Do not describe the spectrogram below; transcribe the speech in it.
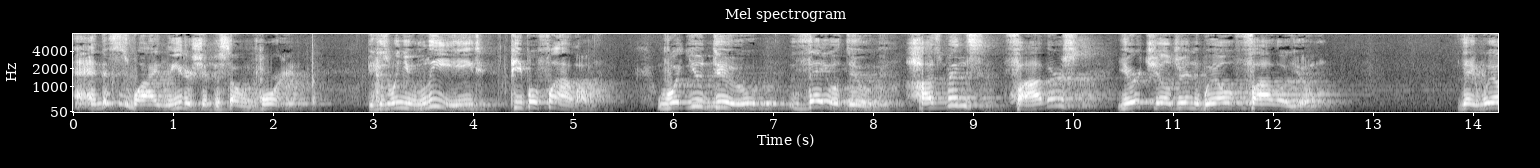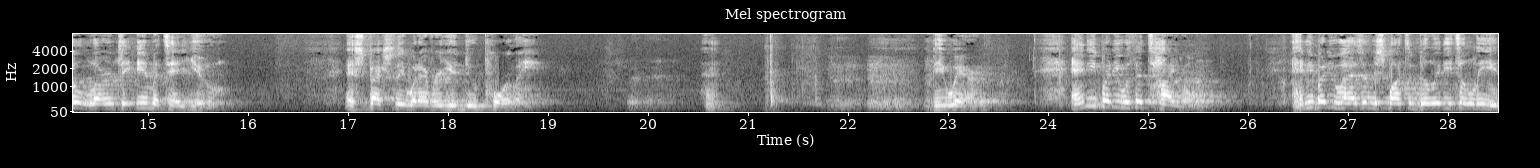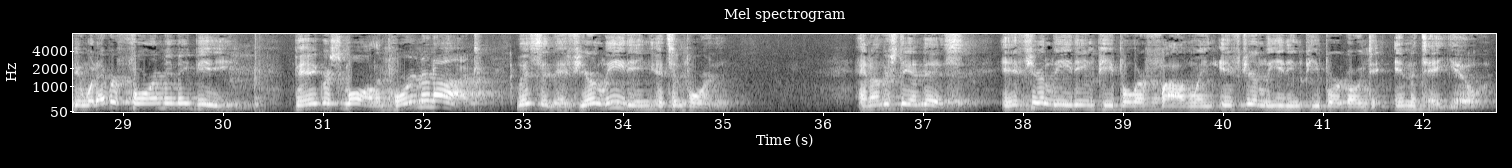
And this is why leadership is so important. Because when you lead, people follow. What you do, they will do. Husbands, fathers, your children will follow you. They will learn to imitate you, especially whatever you do poorly. Beware. Anybody with a title, anybody who has a responsibility to lead in whatever form it may be, big or small, important or not, listen, if you're leading, it's important. And understand this if you're leading, people are following. If you're leading, people are going to imitate you.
